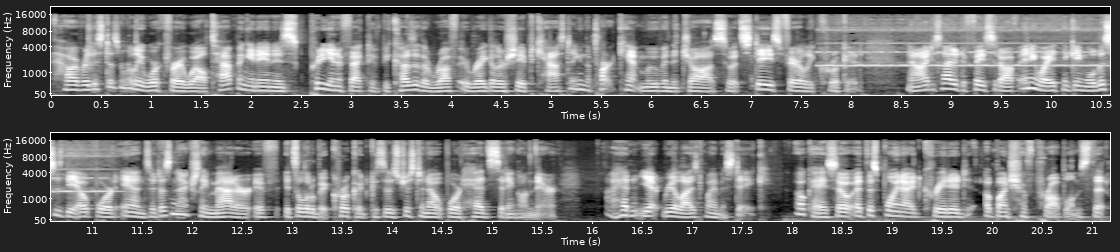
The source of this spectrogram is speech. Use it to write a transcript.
However, this doesn't really work very well. Tapping it in is pretty ineffective because of the rough, irregular shaped casting. The part can't move in the jaws, so it stays fairly crooked. Now, I decided to face it off anyway, thinking, well, this is the outboard end, so it doesn't actually matter if it's a little bit crooked because there's just an outboard head sitting on there. I hadn't yet realized my mistake. Okay, so at this point I'd created a bunch of problems that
